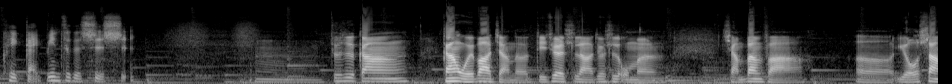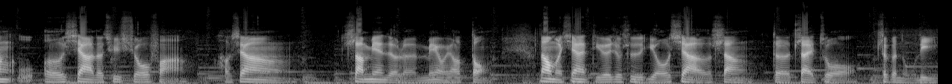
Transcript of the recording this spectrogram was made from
可以改变这个事实？嗯，就是刚刚刚维爸讲的，的确是啊，就是我们想办法，呃，由上而下的去修法，好像上面的人没有要动。那我们现在的确就是由下而上的在做这个努力。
